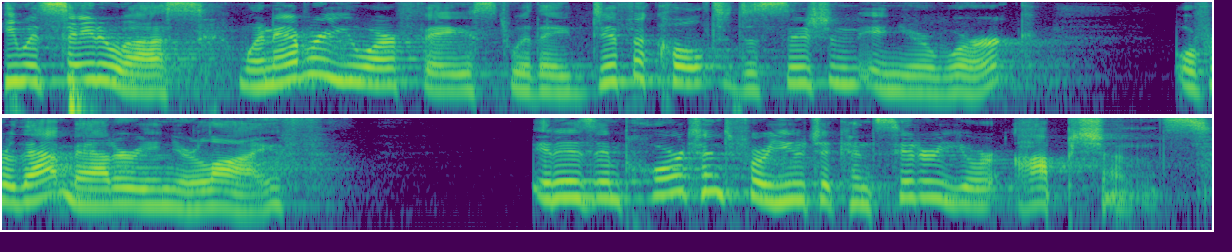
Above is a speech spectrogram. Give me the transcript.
He would say to us whenever you are faced with a difficult decision in your work, or for that matter, in your life, it is important for you to consider your options,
